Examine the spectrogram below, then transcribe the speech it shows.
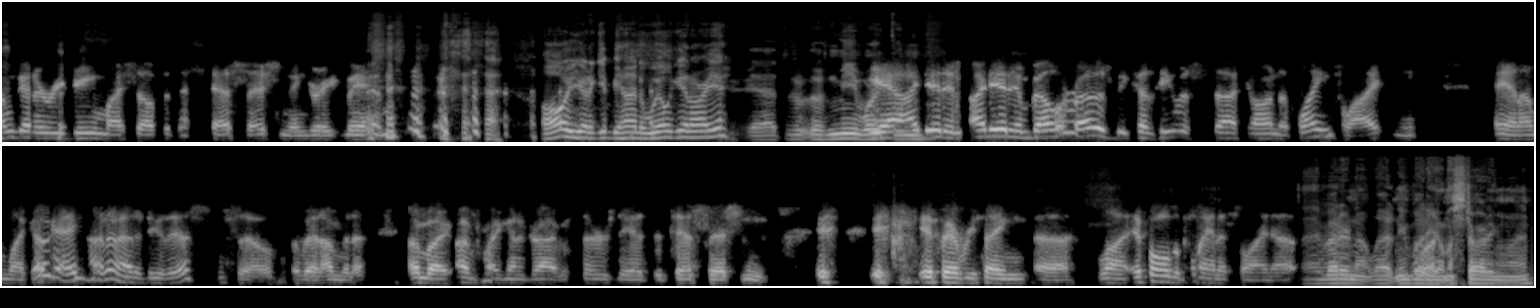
I'm gonna redeem myself at that test session in Great Bend. oh, you're gonna get behind the wheel again, are you? yeah, it's with me working. Yeah, I did in I did in Belle Rose because he was stuck on the plane flight, and and I'm like, okay, I know how to do this. So, but I'm gonna I'm like, I'm probably gonna drive it Thursday at the test session if if, if everything uh line if all the planets line up. I better not let anybody on the starting line.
